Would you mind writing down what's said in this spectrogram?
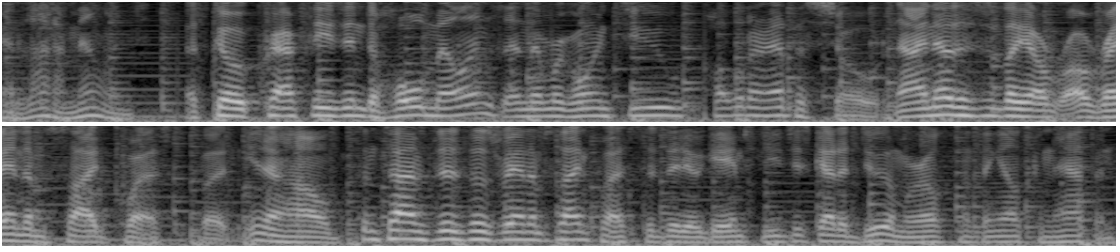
a lot of melons. Let's go craft these into whole melons, and then we're going to call it an episode. Now, I know this is like a, a random side quest, but you know how sometimes there's those random side quests in video games, and you just gotta do them or else nothing else can happen.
